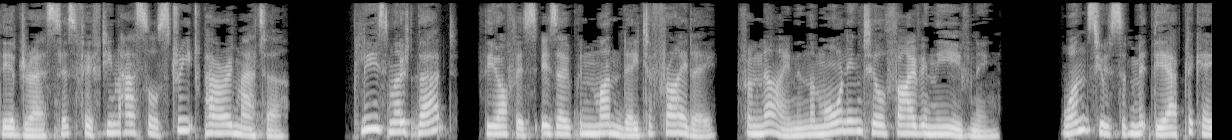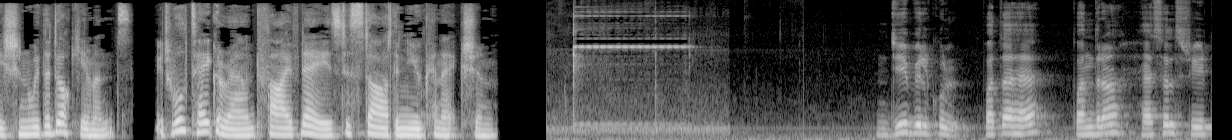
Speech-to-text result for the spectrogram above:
the address is 15 Hassall Street, Parramatta. Please note that the office is open Monday to Friday, from 9 in the morning till 5 in the evening. Once you submit the application with the documents, it will take around 5 days to start the new connection. जी बिल्कुल पता है पंद्रह हैसल स्ट्रीट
